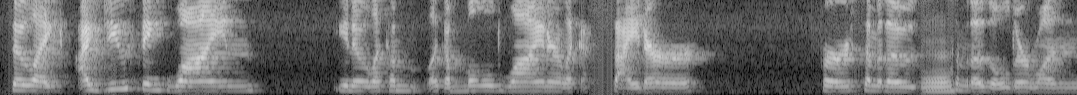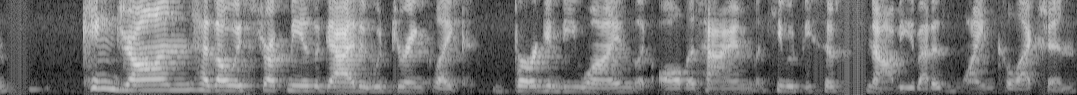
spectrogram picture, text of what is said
so like I do think wine you know like a like a mulled wine or like a cider for some of those Mm. some of those older ones King John has always struck me as a guy that would drink like burgundy wines like all the time like he would be so snobby about his wine collection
